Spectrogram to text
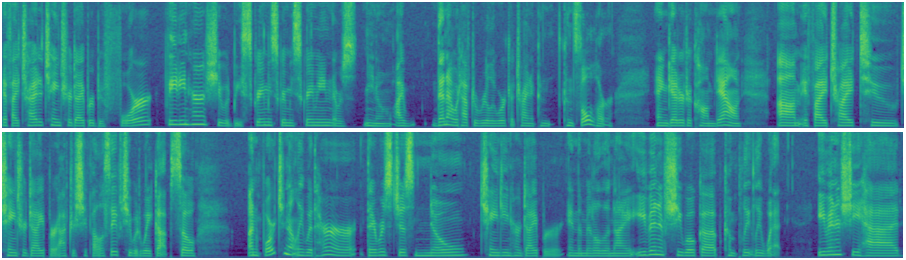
if I tried to change her diaper before feeding her, she would be screaming, screaming, screaming. There was, you know, I then I would have to really work at trying to con- console her and get her to calm down. Um, if I tried to change her diaper after she fell asleep, she would wake up. So, unfortunately, with her, there was just no changing her diaper in the middle of the night, even if she woke up completely wet, even if she had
